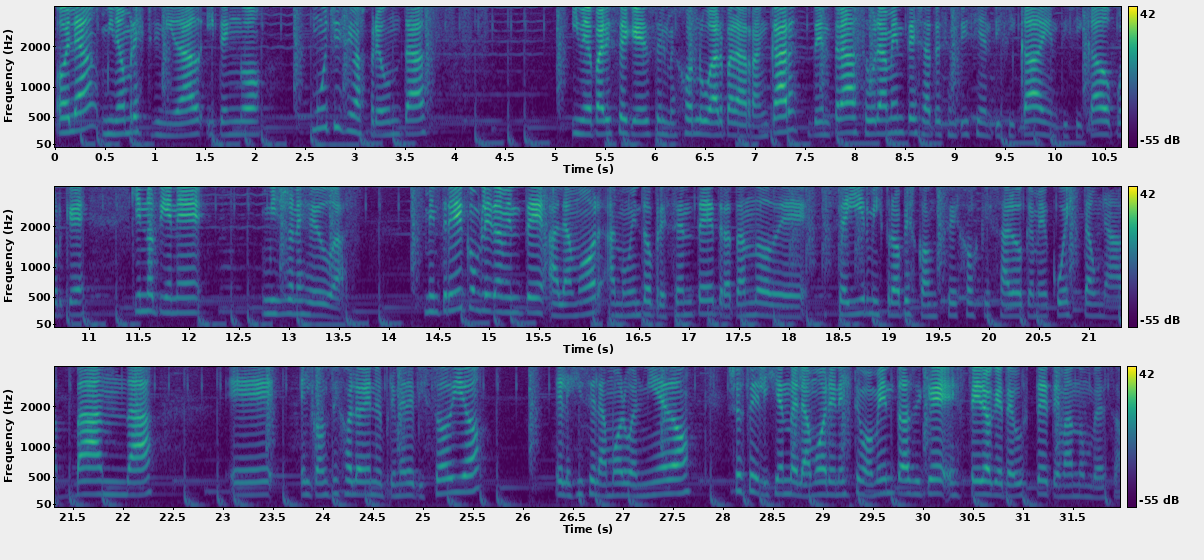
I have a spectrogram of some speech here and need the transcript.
Hola, mi nombre es Trinidad y tengo muchísimas preguntas y me parece que es el mejor lugar para arrancar. De entrada seguramente ya te sentís identificada, identificado porque ¿quién no tiene millones de dudas? Me entregué completamente al amor, al momento presente, tratando de seguir mis propios consejos, que es algo que me cuesta una banda. Eh, el consejo lo doy en el primer episodio. Elegís el amor o el miedo. Yo estoy eligiendo el amor en este momento, así que espero que te guste. Te mando un beso.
